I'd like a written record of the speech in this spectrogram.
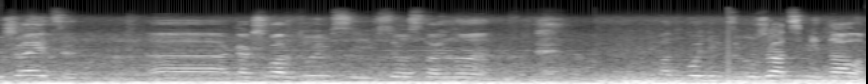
инструкции, э, как швартуемся и все остальное. Подходим загружаться металлом.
